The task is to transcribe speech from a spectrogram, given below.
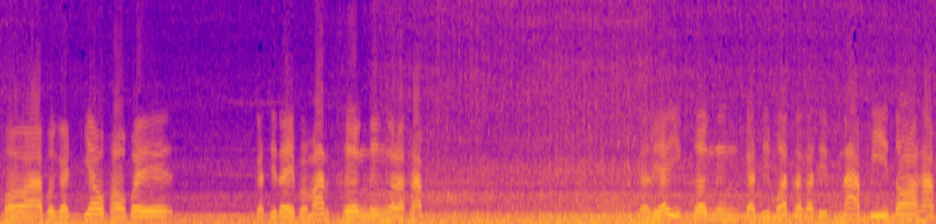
เพราะว่าเพิ่งก็เกี่ยวเขาไปก็จะได้ประมาณเครื่องหนึงแหละครับ ก็เหลืออีกเครื่องหนึงก็สิมดแล้วก็สิหน้าปีต่อครับ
